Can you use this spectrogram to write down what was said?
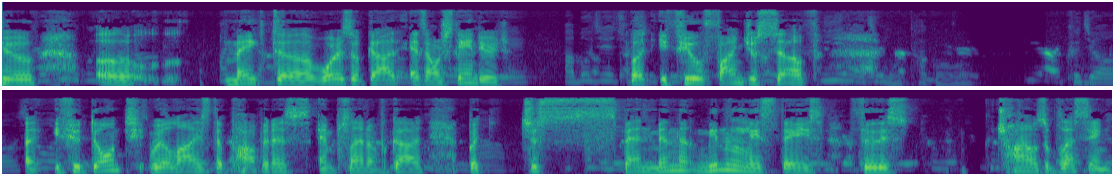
to uh, make the words of God as our standard. But if you find yourself uh, if you don't realize the providence and plan of God, but just spend meaningless days through this trials of blessing,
